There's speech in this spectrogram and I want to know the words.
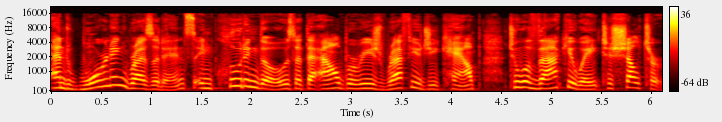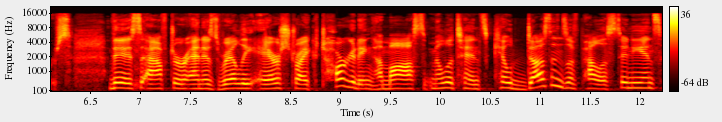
and warning residents, including those at the Al Bureij refugee camp, to evacuate to shelters. This after an Israeli airstrike targeting Hamas militants killed dozens of Palestinians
